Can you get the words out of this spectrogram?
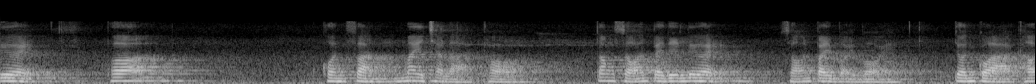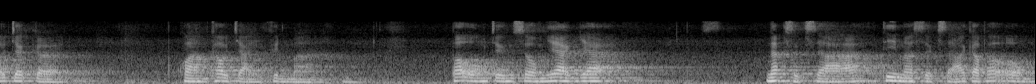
เรื่อยๆ เพราะคนฟังไม่ฉลาดพอ ต้องสอนไปเรื่อยๆ สอนไปบ่อยๆ จนกว่าเขาจะเกิด ความเข้าใจขึ้นมา พระองค์จึงทรงแยกแยะ นักศึกษาที่มาศึกษากับพระองค์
